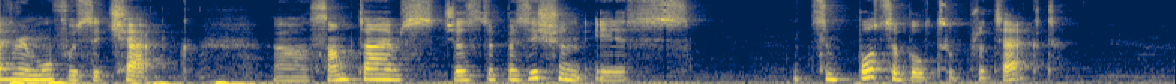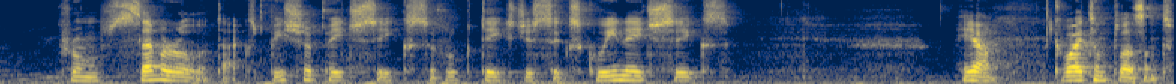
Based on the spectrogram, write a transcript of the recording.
every move with a check uh, sometimes just the position is it's impossible to protect from several attacks. Bishop h6, rook takes g6, queen h6. Yeah, quite unpleasant.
